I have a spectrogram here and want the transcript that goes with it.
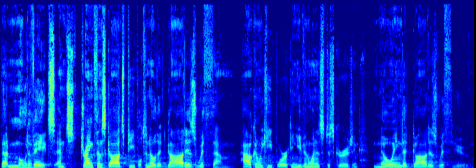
That motivates and strengthens God's people to know that God is with them. How can we keep working even when it's discouraging? Knowing that God is with you.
